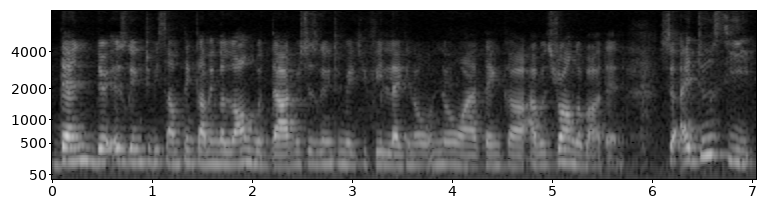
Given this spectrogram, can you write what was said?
then there is going to be something coming along with that which is going to make you feel like you know no i think uh, i was wrong about it. So i do see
